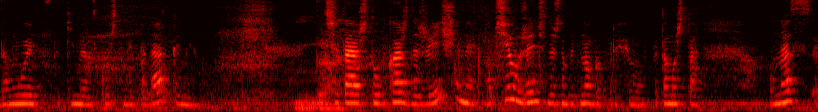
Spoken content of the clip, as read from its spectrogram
домой с такими роскошными подарками. Я считаю, что у каждой женщины, вообще у женщин должно быть много парфюмов, потому что у нас э,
